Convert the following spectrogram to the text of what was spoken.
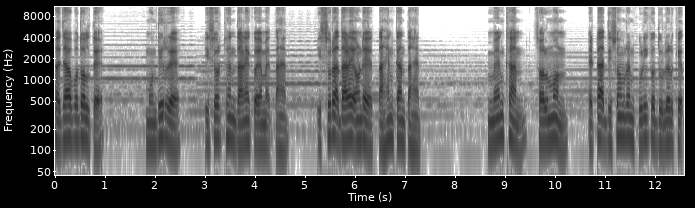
ᱥᱟᱡᱟᱣ ᱵᱚᱫᱚᱞ ᱛᱮ ᱢᱩᱱᱫᱤᱨ ᱨᱮ ᱤᱥᱚᱨ ᱴᱷᱮᱱ ᱫᱟᱲᱮ ᱠᱚ ᱮᱢᱮᱫ ᱛᱟᱦᱮᱸᱫ ᱤᱥᱚᱨᱟᱜ ᱫᱟᱲᱮ ᱚᱸᱰᱮ ᱛᱟᱦᱮᱱ ᱠᱟᱱ ᱛᱟᱦᱮᱸᱫ ᱢᱮᱱᱠᱷᱟᱱ ᱥᱚᱞᱢᱚᱱ ᱮᱴᱟᱜ ᱫᱤᱥᱚᱢ ᱨᱮᱱ ᱠᱩᱲᱤ ᱠᱚ ᱫᱩᱞᱟᱹᱲ ᱠᱮᱫ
